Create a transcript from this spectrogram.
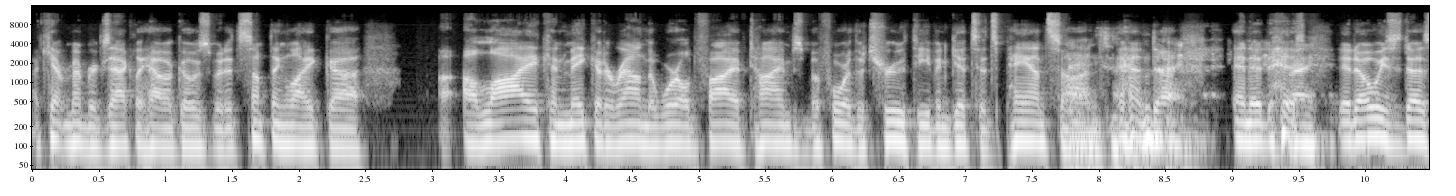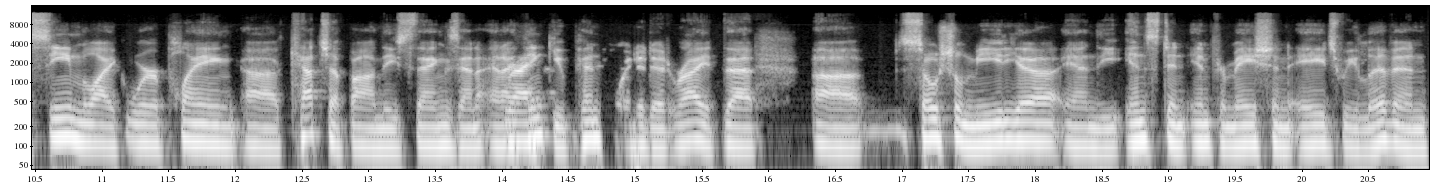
I can't remember exactly how it goes, but it's something like uh, a lie can make it around the world five times before the truth even gets its pants on, and uh, and it right. it always does seem like we're playing uh, catch up on these things, and and right. I think you pinpointed it right that uh, social media and the instant information age we live in.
